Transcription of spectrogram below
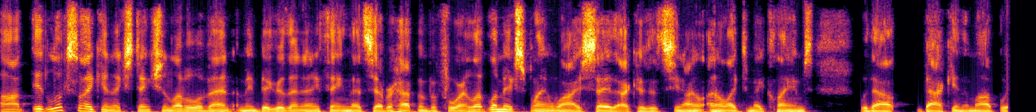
Uh, it looks like an extinction level event. I mean, bigger than anything that's ever happened before. And let, let me explain why I say that because it's, you know, I don't, I don't like to make claims without backing them up with,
